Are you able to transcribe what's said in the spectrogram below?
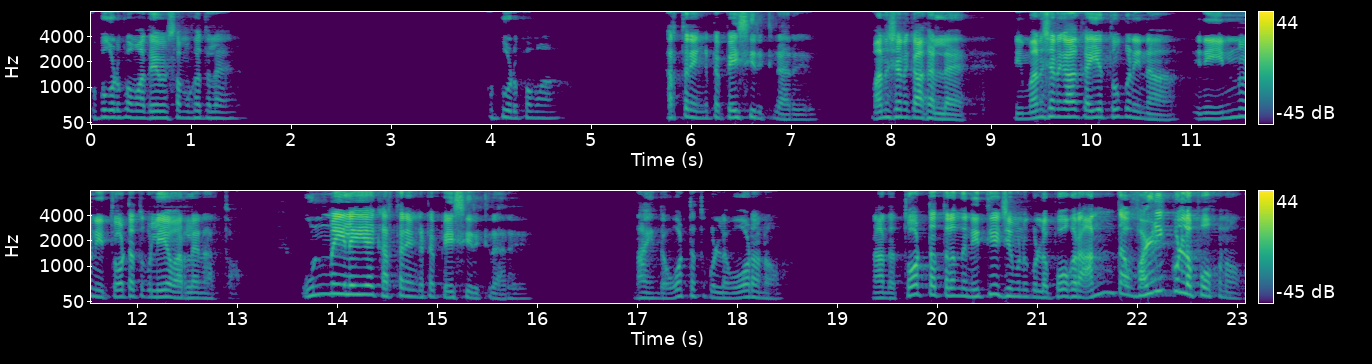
ஒப்பு கொடுப்போமா தேவ சமூகத்தில்? ஒப்பு கொடுப்போமா? கர்த்தர் என்கிட்ட பேசியிருக்கிறாரு. மனுஷனுக்காக இல்லை நீ மனுஷனுக்காக கையை தூக்குனினா இனி இன்னும் நீ தோட்டத்துக்குள்ளேயே வரலன்னு அர்த்தம். உண்மையிலேயே கர்த்தர் என்கிட்ட பேசியிருக்கிறாரு. நான் இந்த ஓட்டத்துக்குள்ளே ஓடணும். நான் அந்த தோட்டத்திலேருந்து நித்திய ஜீவனுக்குள்ளே போகிற அந்த வழிக்குள்ளே போகணும்.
